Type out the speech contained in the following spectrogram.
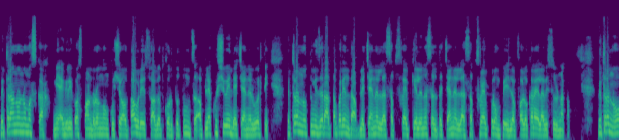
मित्रांनो नमस्कार. मी अॅग्रिकॉस पांडुरंग अंकुशराव तावरे. स्वागत करतो तुमचं आपल्या कृषी वैद्य चॅनलवरती मित्रांनो तुम्ही जर आतापर्यंत आपल्या चॅनलला सबस्क्राईब केलं नसेल तर चॅनलला सबस्क्राईब करून पेजला फॉलो करायला विसरू नका. मित्रांनो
